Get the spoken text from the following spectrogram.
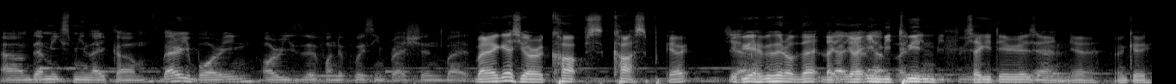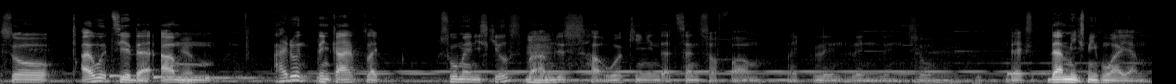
um, that makes me like um, very boring or reserved on the first impression, but But I guess you're a cusp, cusp, right? If you Yeah. have you heard of that? Like Yeah, you're yeah, in, yeah, like between in between. Sagittarius Yeah. and yeah. Okay. So I would say that um I don't think I have like so many skills, but I'm Mhm. just hardworking in that sense of um like learn, learn, learn. So Mm. that's that makes me who I am.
